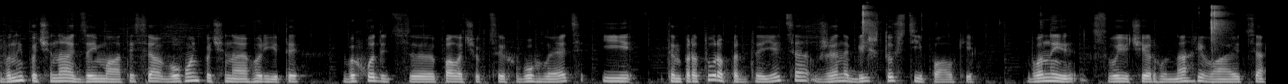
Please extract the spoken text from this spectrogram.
вони починають займатися, вогонь починає горіти, виходить з паличок цих вуглець, і температура передається вже на більш товсті палки. Вони, в свою чергу, нагріваються,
